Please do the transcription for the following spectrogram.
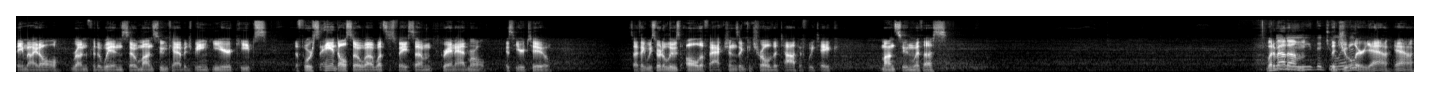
they might all run for the win. So Monsoon Cabbage being here keeps the force, and also uh, what's his face, um, Grand Admiral is here too. So I think we sort of lose all the factions and control of the top if we take Monsoon with us. What about Maybe um the jeweler? jeweler? Yeah, yeah.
